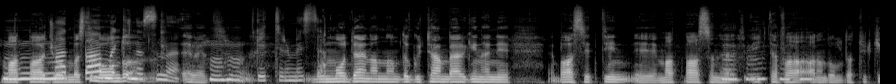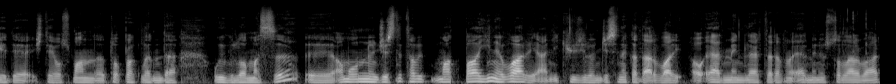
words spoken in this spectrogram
matbaacı Hı, olması. Matbaa makinesini evet, getirmesi. Bu modern anlamda Gutenberg'in hani bahsettiğin e, matbaasını hı hı, ilk defa hı. Anadolu'da, Türkiye'de işte Osmanlı topraklarında uygulaması. E, ama onun öncesinde tabii matbaa yine var yani 200 yıl öncesine kadar var. O Ermeniler tarafından Ermeni ustalar var.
